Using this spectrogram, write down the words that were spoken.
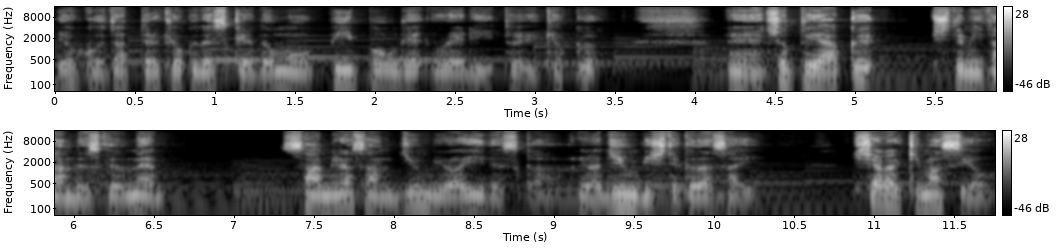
よく歌ってる曲ですけれども、People Get Ready という曲、えーちょっと訳してみたんですけどね。さあ皆さん準備はいいですか？いは準備してください。記者が来ますよ。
